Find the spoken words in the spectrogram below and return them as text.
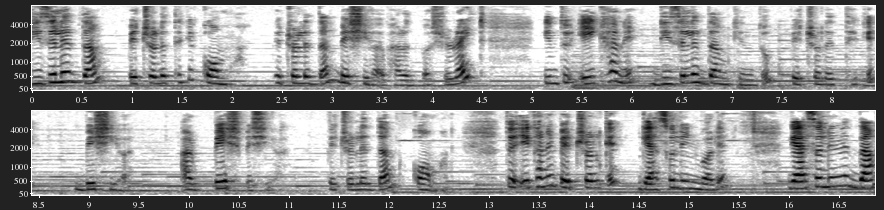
ডিজেলের দাম পেট্রোলের থেকে কম হয়। পেট্রোলের দাম বেশি হয় ভারতবর্ষে রাইট কিন্তু এইখানে ডিজেলের দাম কিন্তু পেট্রোলের থেকে বেশি হয়, আর বেশ বেশি হয়, পেট্রোলের দাম কম হয়। তো এখানে পেট্রোলকে গ্যাসোলিন বলে। গ্যাসোলিনের দাম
